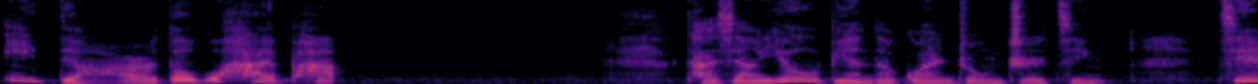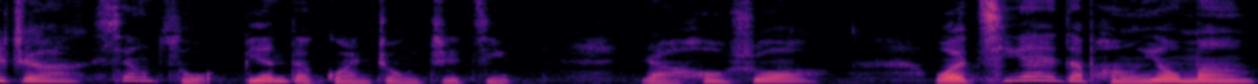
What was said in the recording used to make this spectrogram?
一点儿都不害怕。她向右边的观众致敬，接着向左边的观众致敬，然后说：“我亲爱的朋友们，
